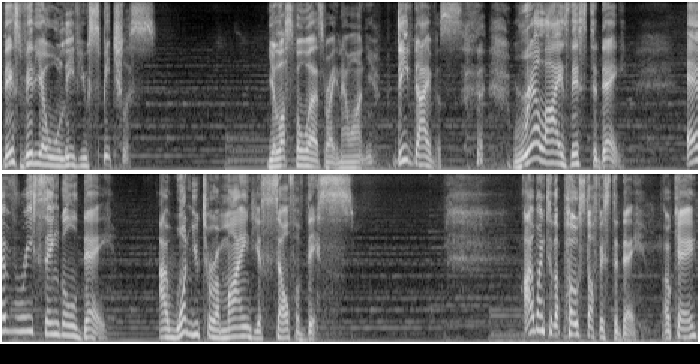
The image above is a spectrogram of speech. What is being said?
This video will leave you speechless. You're lost for words right now, aren't you? Deep divers, realize this today. Every single day, I want you to remind yourself of this. I went to the post office today, okay?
